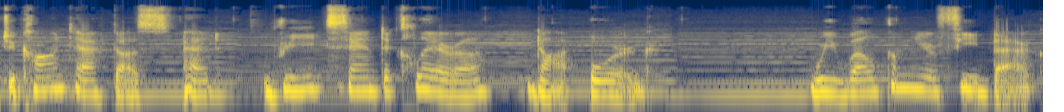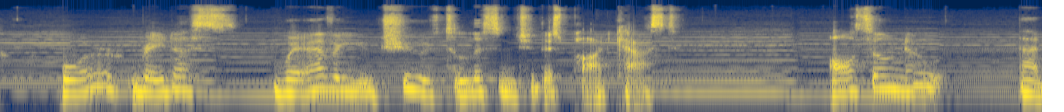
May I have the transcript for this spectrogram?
to contact us at readsantaclara.org. We welcome your feedback or rate us wherever you choose to listen to this podcast. Also, note that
